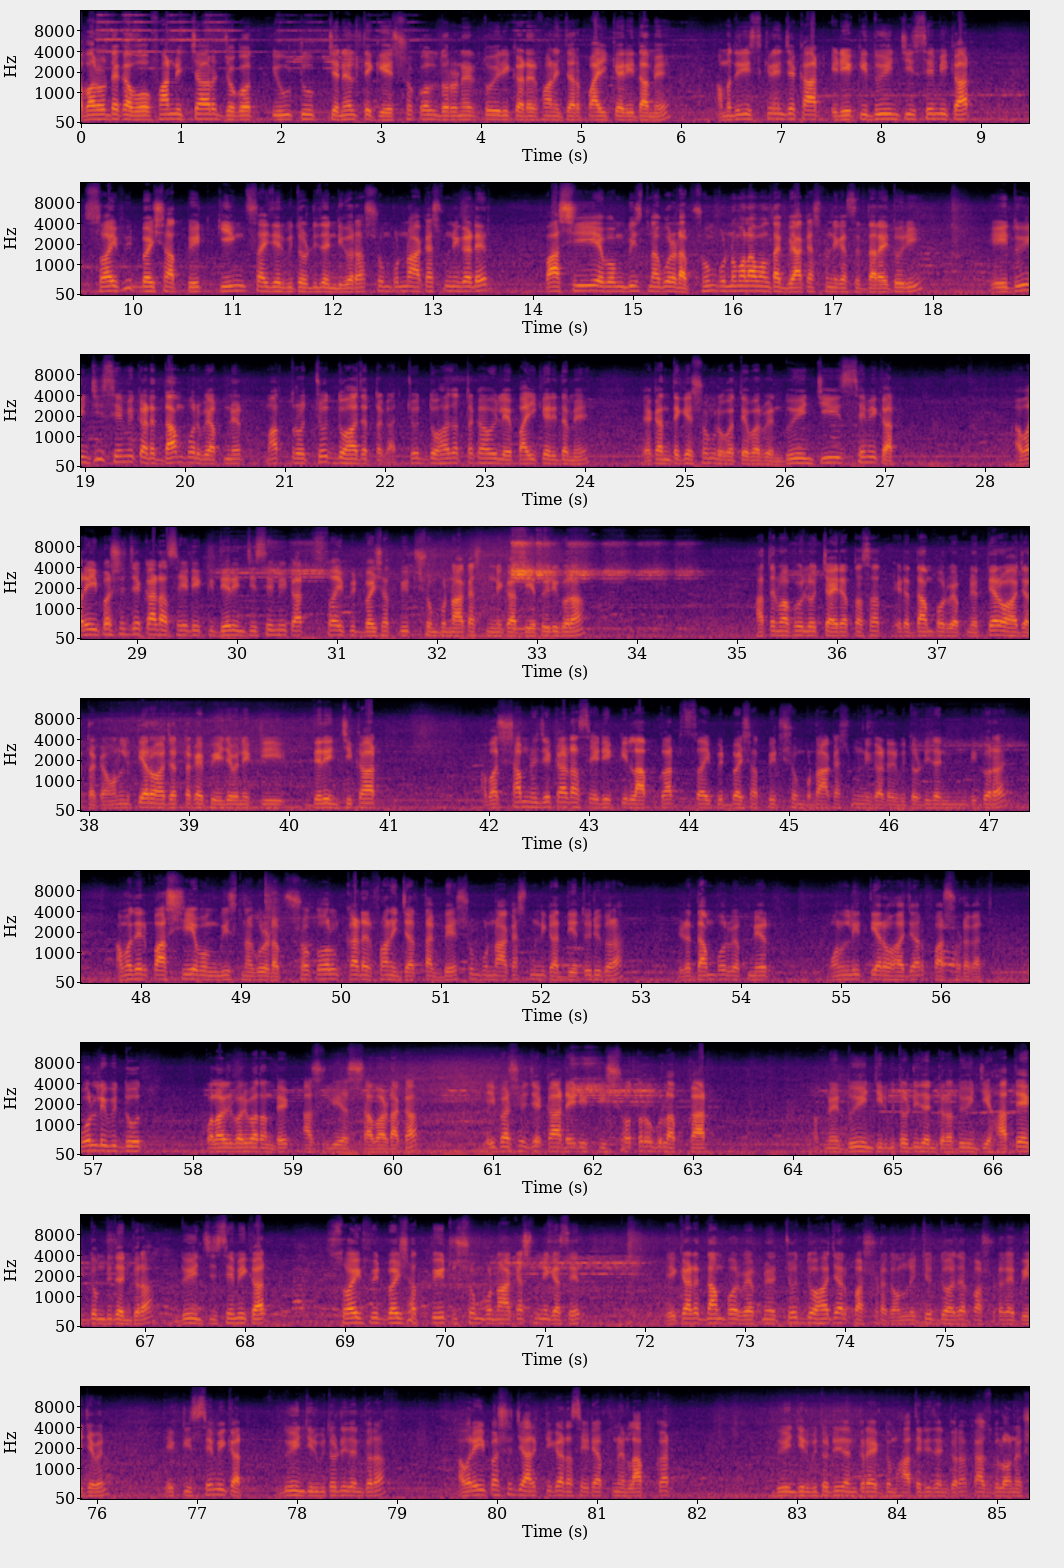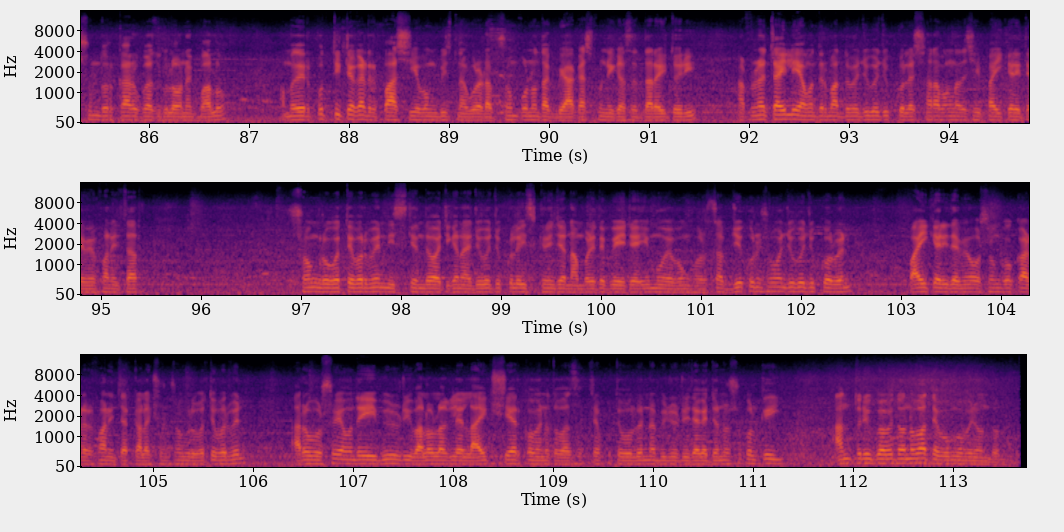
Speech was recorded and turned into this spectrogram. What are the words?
আবারও দেখাবো ফার্নিচার জগৎ ইউটিউব চ্যানেল থেকে সকল ধরনের তৈরি কাঠের ফার্নিচার পাইকারি দামে। আমাদের স্ক্রিনে যে কাঠ, এটি একটি দুই ইঞ্চি সেমি কাঠ, ছয় ফিট বাই সাত ফিট কিং সাইজের ভিতর ডিজাইনটি করা সম্পূর্ণ আকাশমণি কাঠের পাশি এবং বিছনা গোড়াটা সম্পূর্ণ মালামাল থাকবে আকাশমণি গাছের দ্বারাই তৈরি। এই দুই ইঞ্চি সেমি কাঠের দাম পড়বে আপনার মাত্র চোদ্দ হাজার টাকা। চোদ্দ হাজার টাকা হইলে পাইকারি দামে এখান থেকে সংগ্রহ করতে পারবেন দুই ইঞ্চি সেমি কাঠ। আবার এই পাশে যে কাঠ আছে, এটি একটি দেড় ইঞ্চি সেমি কাঠ, ছয় ফিট বাই সাত ফিট সম্পূর্ণ আকাশমণি কাঠ দিয়ে তৈরি করা। হাতের মাপ হইল চাইরা তাসাত এটার দাম পড়বে আপনার তেরো হাজার টাকা। অনলি তেরো হাজার টাকায় পেয়ে যাবেন একটি দেড় ইঞ্চি কাঠ। আবার সামনে যে কাঠ আছে, এটি একটি লাভ কাঠ, ছয় ফিট বাই সাত ফিট সম্পূর্ণ আকাশমণি কাঠের ভিতর ডিজাইনটি করা। আমাদের পাশি এবং বিছনাগুড়াটা সকল কাঠের ফার্নিচার থাকবে, সম্পূর্ণ আকাশমণি কাঠ দিয়ে তৈরি করা। এটার দাম পড়বে আপনার অনলি তেরো হাজার পাঁচশো টাকা। পল্লী বিদ্যুৎ। পলাশবাড়ি বাদানটেক আশুলিয়া সাবা টাকা এই পাশে যে কাঠ এটি একটি সতেরো গোলাপ কাঠ আপনার দুই ইঞ্চির ভিতর ডিজাইন করা, দুই ইঞ্চি হাতে একদম ডিজাইন করা, দুই ইঞ্চি সেমি কাঠ ছয় ফিট বাই সাত ফিট সম্পূর্ণ আকাশমণি গাছের। এই কাঠের দাম পড়বে আপনার চোদ্দ হাজার পাঁচশো টাকা। অনলি চোদ্দ হাজার পাঁচশো টাকায় পেয়ে যাবেন একটি সেমি কাঠ দুই ইঞ্চির ভিতর ডিজাইন করা। আবার এই পাশে যে আরেকটি কাঠ আছে, এটা আপনার লাভ কাঠ দুই ইঞ্চির ভিতর ডিজাইন করা, একদম হাতে ডিজাইন করা। কাজগুলো অনেক সুন্দর কারও কাজগুলো অনেক ভালো। আমাদের প্রত্যেকটা কাঠের পাশি এবং বিছনাগুড়াটা সম্পূর্ণ থাকবে আকাশমণি গাছের দ্বারাই তৈরি। আপনারা চাইলে আমাদের মাধ্যমে যোগাযোগ করলে সারা বাংলাদেশে পাইকারি দামে ফার্নিচার সংগ্রহ করতে পারবেন। স্ক্রিন দেওয়া ঠিকানায় যোগাযোগ করলে স্ক্রিনে যে নাম্বারই থাকবে, এটা ইমো এবং হোয়াটসঅ্যাপ। যে কোনো সময় যোগাযোগ করবেন পাইকারি দামে অসংখ্য কাঠের ফার্নিচার কালেকশন সংগ্রহ করতে পারবেন। আর অবশ্যই আমাদের এই ভিডিওটি ভালো লাগলে লাইক শেয়ার কমেন্ট অথবা সাবস্ক্রাইব করতে বলবেন না। ভিডিওটি দেখার জন্য সকলকেই আন্তরিকভাবে ধন্যবাদ এবং অভিনন্দন।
